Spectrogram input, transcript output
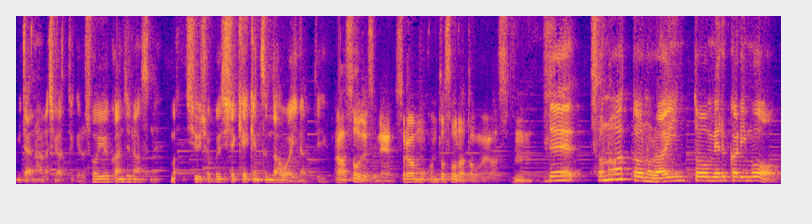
みたいな話があったけどそういう感じなんですね、まあ、就職して経験積んだ方がいいなっていう。あそうですね。それはもう本当そうだと思います、うん、でその後の LINE とメルカリも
